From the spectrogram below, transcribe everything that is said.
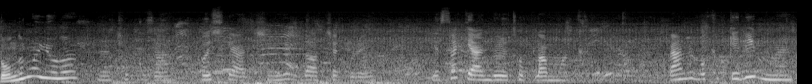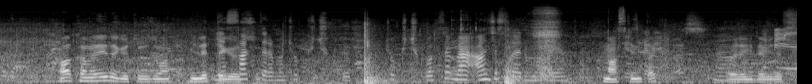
Dondurma yiyorlar. Evet, çok güzel. Hoş geldi şimdi dağıtacak burayı. Yasak yani böyle toplanmak. Ben bir bakıp geleyim mi? Al kamerayı da götür o zaman. Millet de görsün. Yasaktır ama çok küçüktür. Çok küçük baksana ben anca sığarım oraya. Maskeni tak. Öyle gidebilirsin.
